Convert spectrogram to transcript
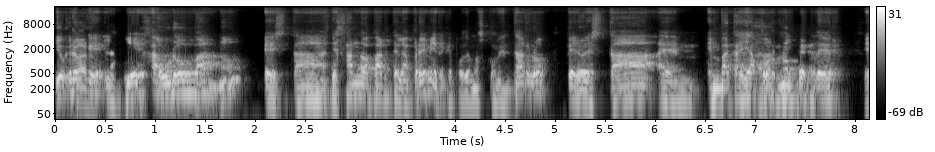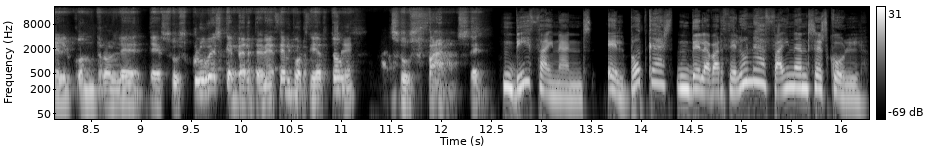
Yo creo que la vieja Europa, ¿no? Está dejando aparte la Premier, que podemos comentarlo, pero está em, en batalla por no perder el control de, sus clubes, que pertenecen, por cierto, a sus fans. ¿eh? B-Finance, el podcast de la Barcelona Finance School.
